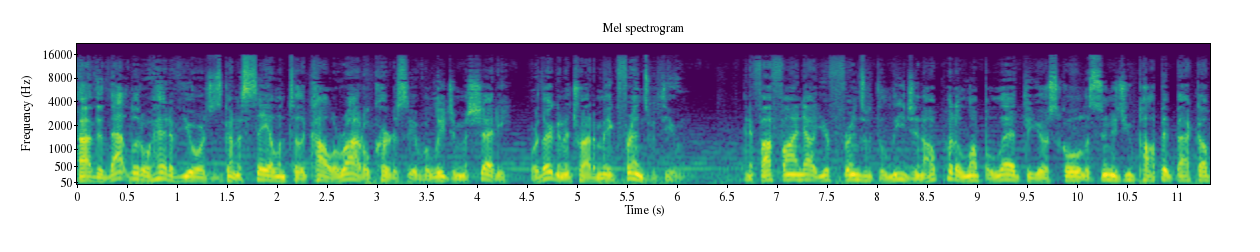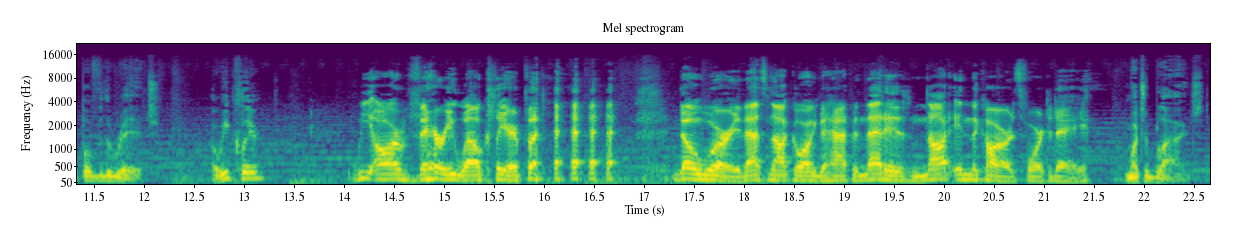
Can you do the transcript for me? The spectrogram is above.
Either that little head of yours is gonna sail into the Colorado courtesy of a Legion machete, or they're gonna try to make friends with you. And if I find out you're friends with the Legion, I'll put a lump of lead through your skull as soon as you pop it back up over the ridge. Are we clear? We are very well clear, but don't worry, that's not going to happen. That is not in the cards for today. Much obliged.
